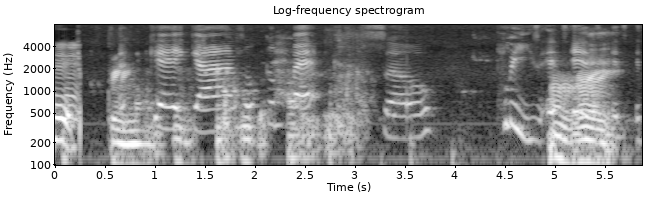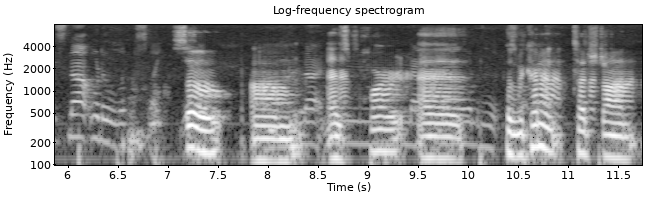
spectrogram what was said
Hey, Green Okay, guys, welcome back. So, please, it's it's, it's it's not what it looks like. So, um, Not- as part as what it looks because we kind of touched on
